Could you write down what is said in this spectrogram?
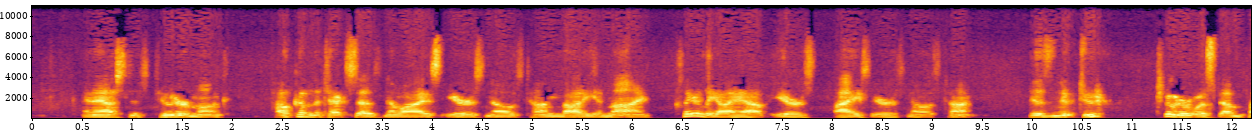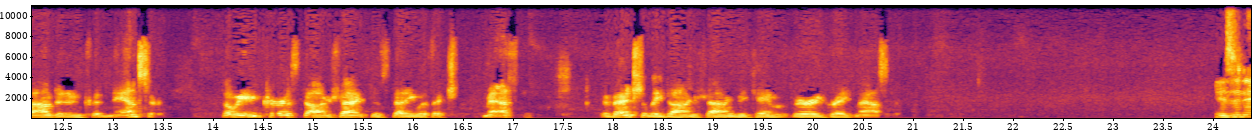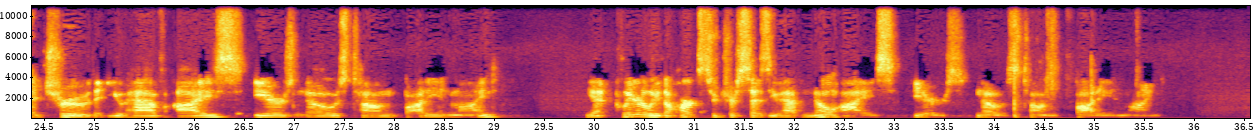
and asked his tutor monk, How come the text says no eyes, ears, nose, tongue, body, and mind? Clearly I have ears, eyes, ears, nose, tongue. His tutor, tutor was dumbfounded and couldn't answer. So he encouraged Dongshan to study with a master. Eventually, Dongshan became a very great master. Isn't it true that you have eyes, ears, nose, tongue, body, and mind? Yet clearly the Heart Sutra says you have no eyes, ears, nose, tongue, body, and mind.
